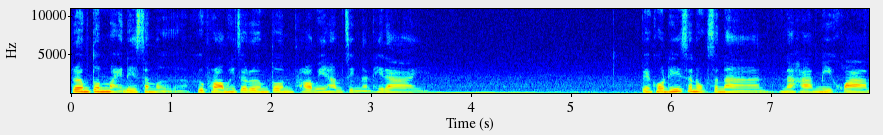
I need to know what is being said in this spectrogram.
เริ่มต้นใหม่ได้เสมอ คือพร้อมที่จะเริ่มต้น พร้อมที่จะทำสิ่งนั้นให้ได้ เป็นคนที่สนุกสนานนะคะ มีความ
